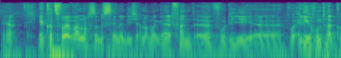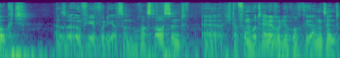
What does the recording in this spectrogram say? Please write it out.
Ja. ja, kurz vorher war noch so eine Szene, die ich auch nochmal geil fand, äh, wo die, äh, wo Ellie runterguckt, also irgendwie, wo die auf so einem Hochhaus draus sind, äh, ich glaube vom Hotel, wo die hochgegangen sind,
